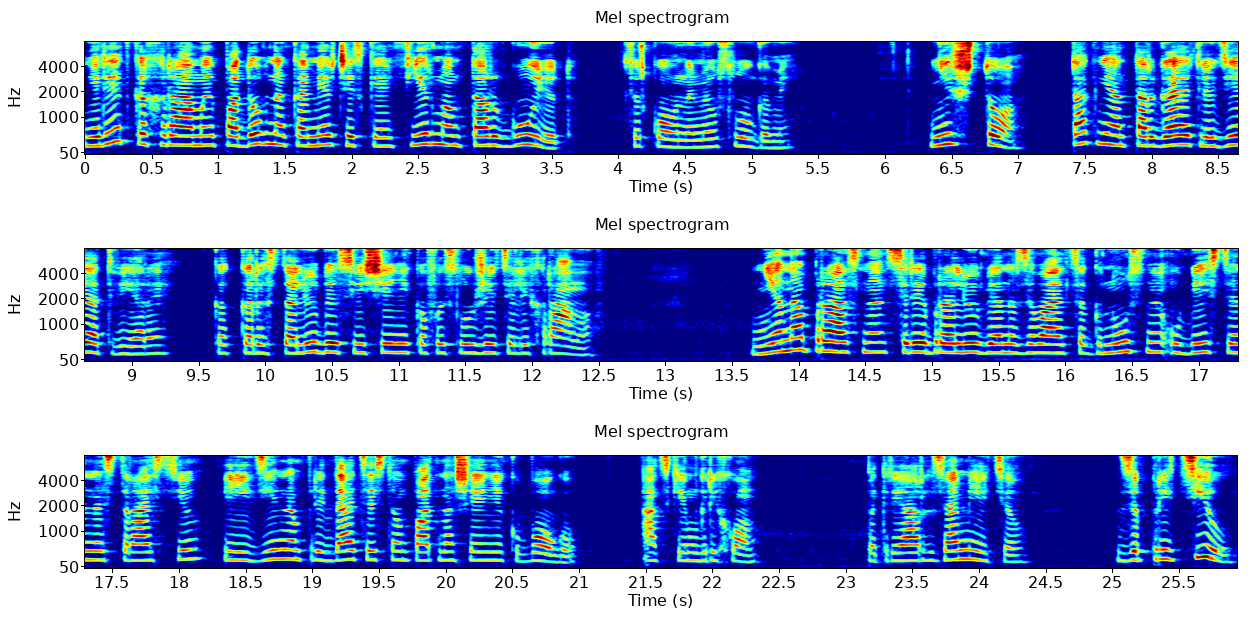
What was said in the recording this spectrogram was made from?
Нередко храмы, подобно коммерческим фирмам, торгуют церковными услугами. Ничто так не отторгает людей от веры, как корыстолюбие священников и служителей храмов. Не напрасно сребролюбие называется гнусной убийственной страстью и единым предательством по отношению к Богу, адским грехом. Патриарх заметил, запретил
